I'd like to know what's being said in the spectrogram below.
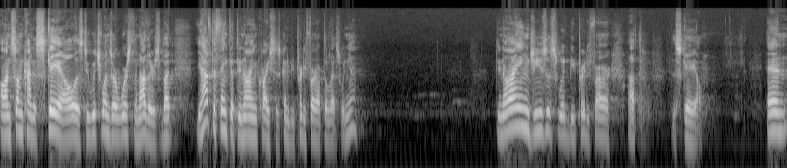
on some kind of scale as to which ones are worse than others, but you have to think that denying Christ is going to be pretty far up the list, wouldn't you? Denying Jesus would be pretty far up the scale. And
